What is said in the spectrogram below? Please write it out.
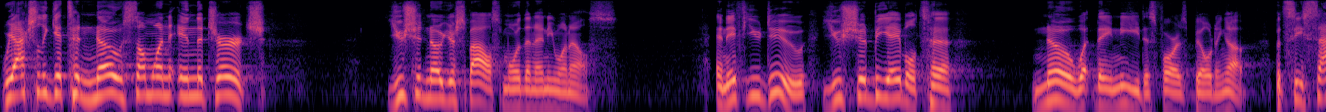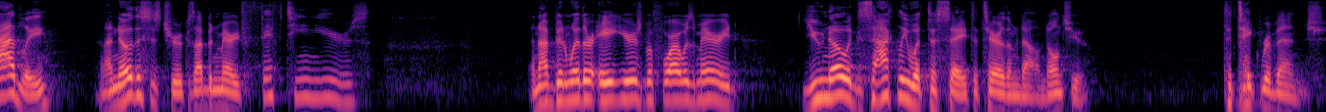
We actually get to know someone in the church. You should know your spouse more than anyone else. And if you do, you should be able to know what they need as far as building up. But see, sadly, and I know this is true because I've been married 15 years, and I've been with her eight years before I was married. You know exactly what to say to tear them down, don't you? To take revenge,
